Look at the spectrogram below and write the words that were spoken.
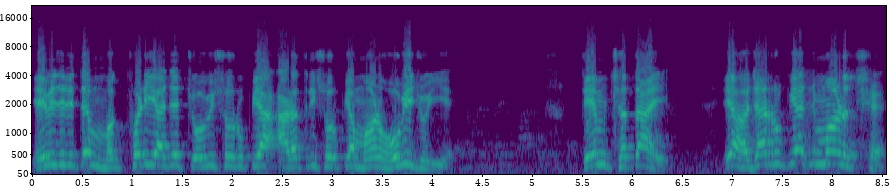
એવી જ રીતે મગફળી આજે ચોવીસો રૂપિયા આડત્રીસો રૂપિયા મણ હોવી જોઈએ. તેમ છતાંય એ હજાર રૂપિયા જ મણ છે.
